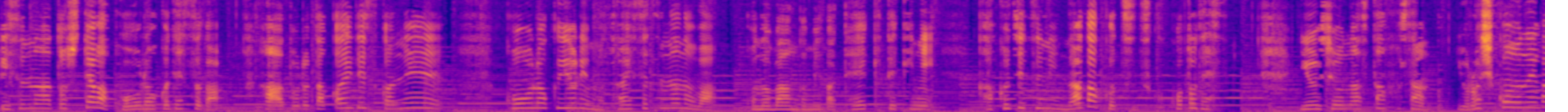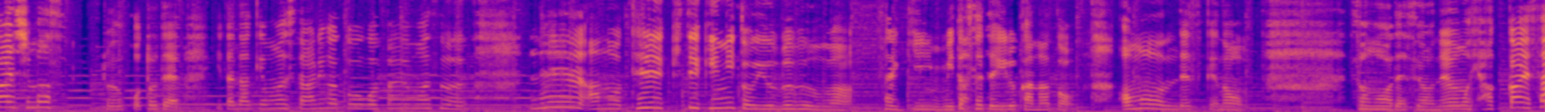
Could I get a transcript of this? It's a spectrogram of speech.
リスナーとしては登録ですが、ハードル高いですかね登録よりも大切なのは、この番組が定期的に、確実に長く続くことです。優秀なスタッフさん、よろしくお願いします。ということで、いただきました。ありがとうございます。ねえ、あの、定期的にという部分は最近満たせているかなと思うんですけど、そうですよね。もう100回さ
